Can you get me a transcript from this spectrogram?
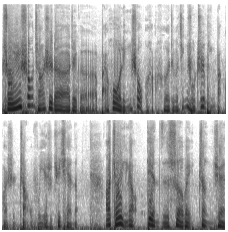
属于双强势的这个百货零售哈和这个金属制品板块是涨幅也是居前的，而酒饮料、电子设备、证券、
